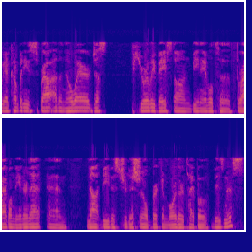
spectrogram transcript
we had companies sprout out of nowhere just purely based on being able to thrive on the internet and not be this traditional brick and mortar type of business.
